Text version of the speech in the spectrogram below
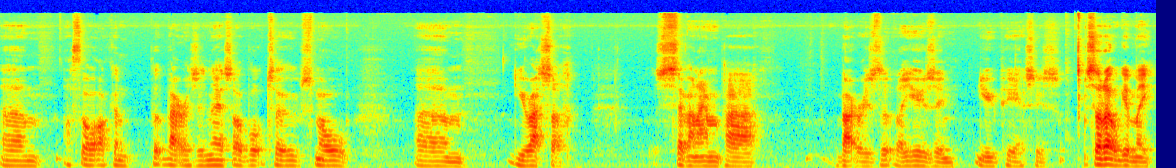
um, I thought I can put batteries in there. So I bought two small um, Yuasa 7 ampere batteries that they use in UPSs. So that'll give me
